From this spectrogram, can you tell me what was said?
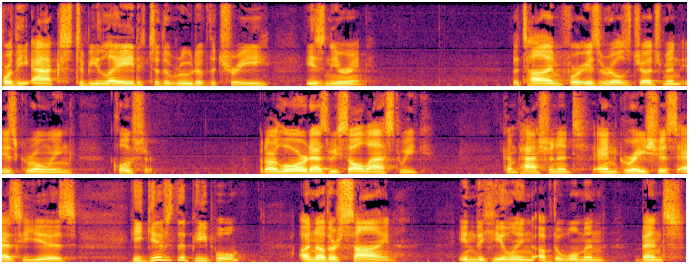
for the axe to be laid to the root of the tree is nearing. The time for Israel's judgment is growing closer. But our Lord, as we saw last week, compassionate and gracious as He is, He gives the people another sign in the healing of the woman bent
